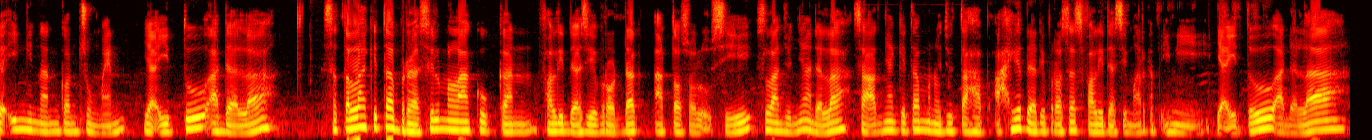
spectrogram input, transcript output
keinginan konsumen, yaitu adalah setelah kita berhasil melakukan validasi produk atau solusi, selanjutnya adalah saatnya kita menuju tahap akhir dari proses validasi market ini, yaitu adalah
